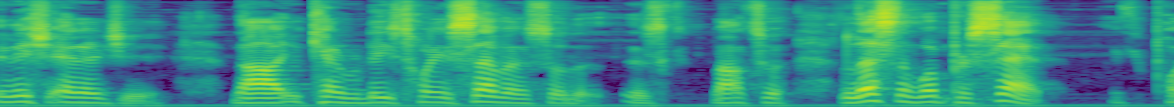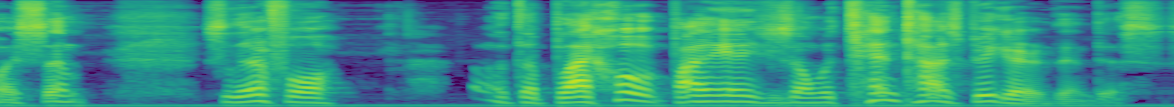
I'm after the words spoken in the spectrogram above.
initial energy now you can release 27, so it's down to less than 1%, 0.7. So therefore, uh, the black hole binding energy is almost 10 times bigger than this.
